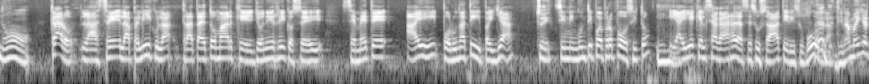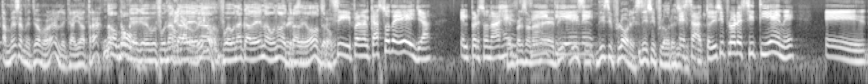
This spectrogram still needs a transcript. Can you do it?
no. Claro, la la película trata de tomar que Johnny Rico se se mete ahí por una tipa y ya. Sí. sin ningún tipo de propósito. Y ahí es que él se agarra de hacer su sátira y su Eh, burla. Tina Meyer también se metió por él, le cayó atrás. No, No. porque que fue una cadena, fue una cadena uno Sí, detrás sí, de otro. sí. Sí, pero en el caso de ella, el personaje, el personaje sí de tiene... Flores. Dizzy Flores. Exacto, Dizzy Flores sí tiene eh,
